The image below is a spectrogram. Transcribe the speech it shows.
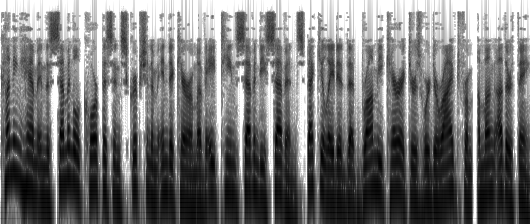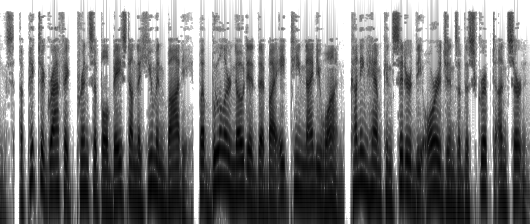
Cunningham in the seminal Corpus Inscriptionum Indicarum of 1877 speculated that Brahmi characters were derived from, among other things, a pictographic principle based on the human body, but Buhler noted that by 1891, Cunningham considered the origins of the script uncertain.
